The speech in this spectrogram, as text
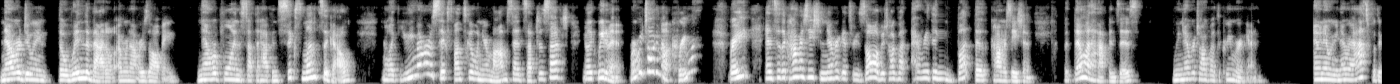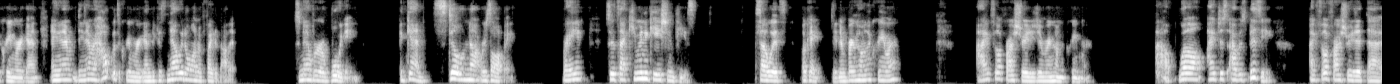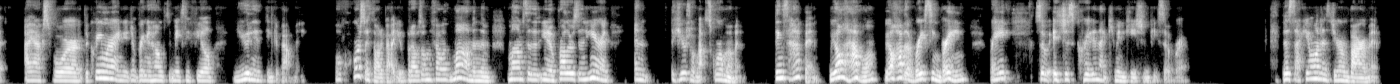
Now we're doing the win the battle and we're not resolving. Now we're pulling the stuff that happened six months ago. You're like, you remember six months ago when your mom said such and such? You're like, wait a minute, weren't we talking about creamer? Right? And so the conversation never gets resolved. We talk about everything but the conversation. But then what happens is we never talk about the creamer again. And then we never ask for the creamer again. And never, they never help with the creamer again because now we don't want to fight about it. So now we're avoiding. Again, still not resolving, right? So it's that communication piece. So it's okay, they didn't bring home the creamer. I feel frustrated, you didn't bring home the creamer. Oh, well, I just, I was busy. I feel frustrated that I asked for the creamer and you didn't bring it home because it makes me feel you didn't think about me. Well, of course I thought about you, but I was on the phone with mom, and then mom said that you know brother's in here, and and you're talking about squirrel moment. Things happen. We all have them. We all have the racing brain, right? So it's just creating that communication piece over it. The second one is your environment.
